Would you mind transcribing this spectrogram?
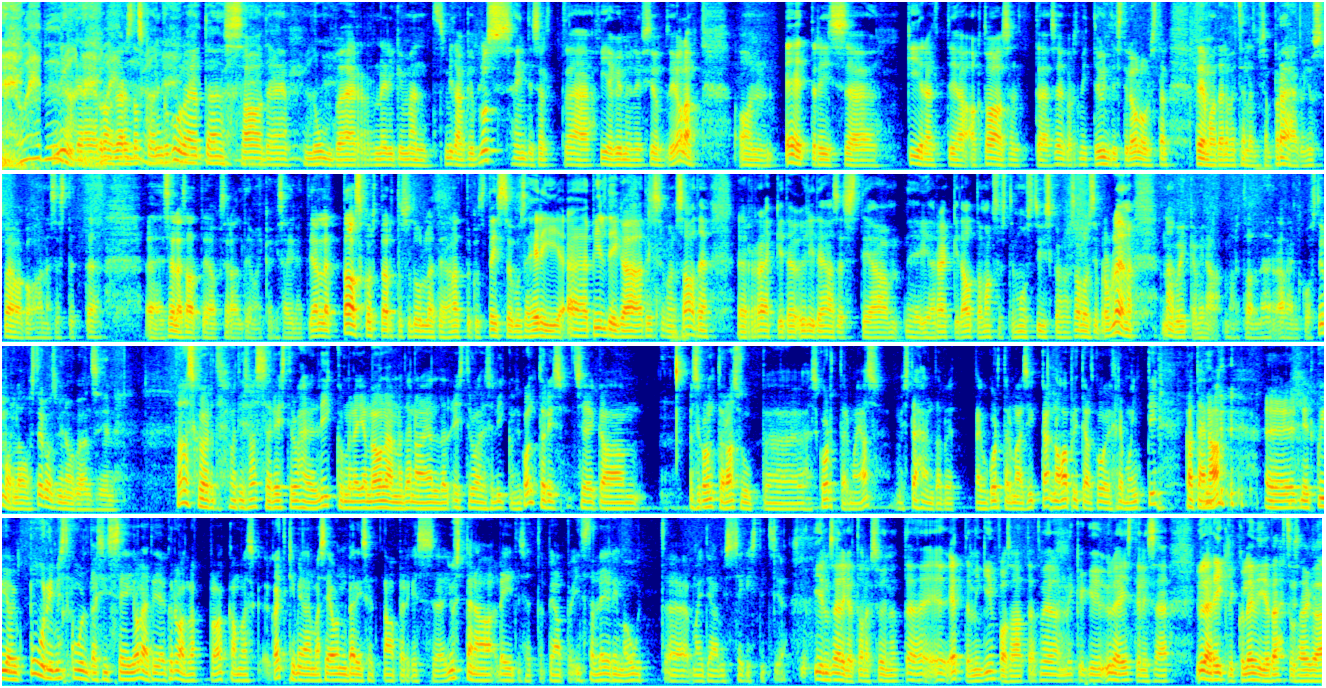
rohepöörane. nii, tere Kroonikaäärse taskuhäälingu kuulajad, saade number nelikümmend midagi pluss, endiselt äh, viiekümneni vist jõudnud ei ole, on eetris äh, kiirelt ja aktuaalselt, seekord mitte üldistel ja olulistel teemadel, vaid selles, mis on praegu just päevakohane, sest et äh, selle saate jaoks eraldi ma ikkagi sain, et jälle taaskord Tartusse tulla, teha natuke teistsuguse helipildiga teistsugune saade, rääkida õlitehasest ja, ja rääkida automaksust ja muust ühiskonnas olulisi probleeme. nagu ikka mina, Mart Valner Arengukoostöö ümarlauast ja koos minuga on siin taaskord Madis Vasser, Eesti Roheline Liikumine ja me oleme täna jälle Eesti Rohelise Liikumise kontoris, seega see kontor asub äh, ühes kortermajas, mis tähendab, et nagu kortermajas ikka, naabrid teevad kogu aeg remonti, ka täna. nii et kui on puurimist kuulda, siis see ei ole teie kõrvaklapp hakkamas katki minema, see on päriselt naaber, kes just täna leidis, et peab installeerima uut, ma ei tea, mis segistit siia. ilmselgelt oleks võinud äh, ette mingi info saata, et meil on ikkagi üle-eestilise, üleriikliku levi ja tähtsusega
